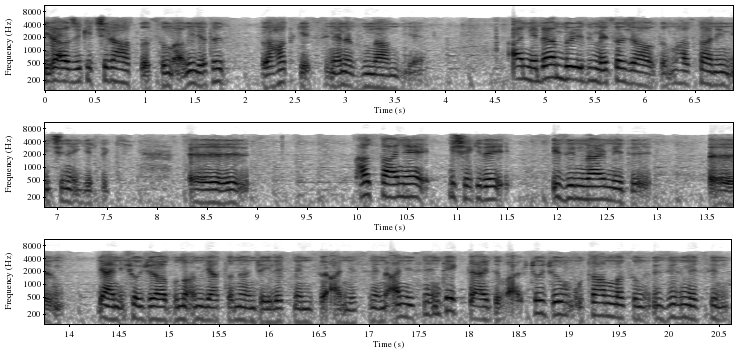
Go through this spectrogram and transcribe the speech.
Birazcık içi rahatlasın. Ameliyata rahat geçsin en azından diye. Anneden böyle bir mesaj aldım. Hastanenin içine girdik. Ee, hastane bir şekilde izin vermedi. Ee, yani çocuğa bunu ameliyattan önce iletmemizi annesinin. Annesinin tek derdi var. Çocuğum utanmasın, üzülmesin.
